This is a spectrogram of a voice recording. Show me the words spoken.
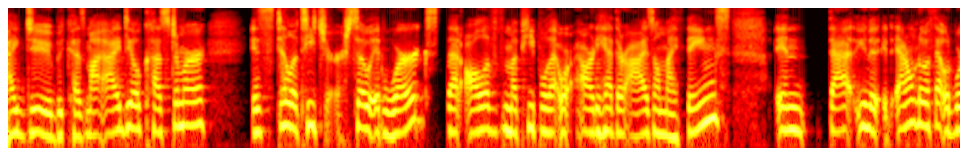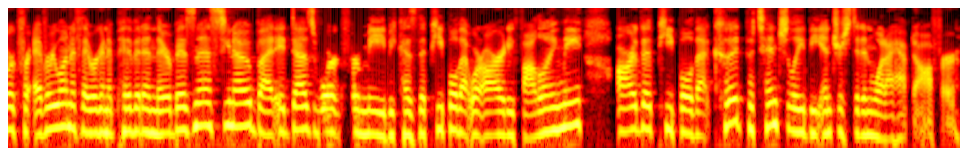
I do because my ideal customer is still a teacher. So it works that all of my people that were already had their eyes on my things and that you know i don't know if that would work for everyone if they were going to pivot in their business you know but it does work for me because the people that were already following me are the people that could potentially be interested in what i have to offer.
